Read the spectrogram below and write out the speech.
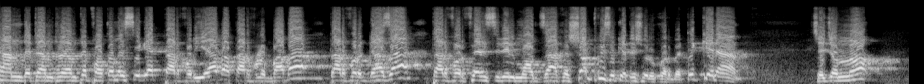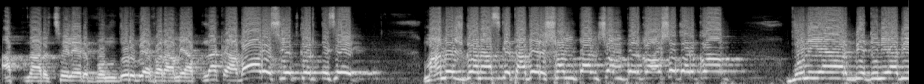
টানতে টানতে প্রথমে সিগারেট তারপর ইয়াবা, তারপর বাবা, তারপর গাজা, তারপর ফেন্সিডিল মদ, যা সবকিছু খেতে শুরু করবে। ঠিক কিনা সেই জন্য আপনার ছেলের বন্ধুর ব্যাপারে আমি আপনাকে আবার ওসিয়ত করতেছি। মানুষগণ আজকে তাদের সন্তান সম্পর্কে অসতর্ক। দুনিয়ার দুনিয়াবি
